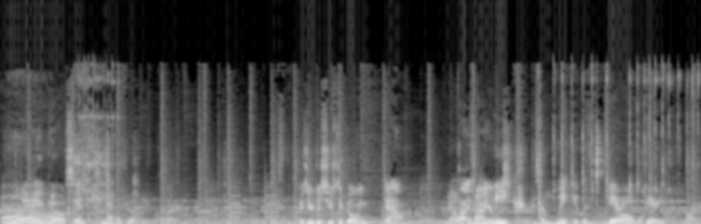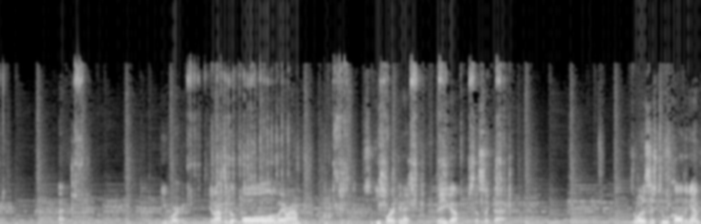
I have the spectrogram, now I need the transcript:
Oh. There you go. Oh. See? I never feel it before. Because you're just used to going down. No, because now I'm you're weak. Because I'm weak. It was very, Oh. very hard. Uh, keep working it. You don't have to go all the way around. Just keep working it. There you go. Just like that. So what is this tool called again?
